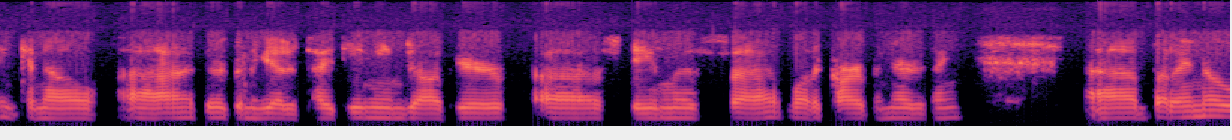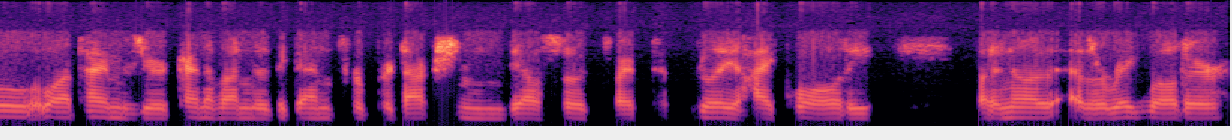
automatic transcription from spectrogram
Inconel. Uh, they're going to get a titanium job here, uh, stainless, uh, a lot of carbon, everything. Uh, but I know a lot of times you're kind of under the gun for production. They also expect really high quality. But I know as a rig welder,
